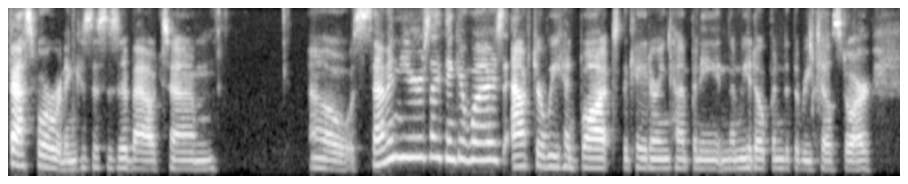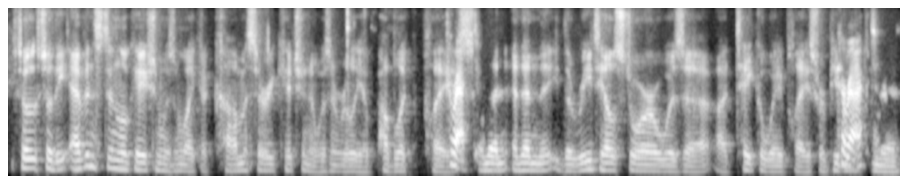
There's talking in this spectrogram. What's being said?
fast forwarding because this is about um oh, seven years, I think it was, after we had bought the catering company and then we had opened the retail store. So so the Evanston location was like a commissary kitchen. It wasn't really a public place. Correct. And then and then the, the retail store was a, a takeaway place where people Correct. come in.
